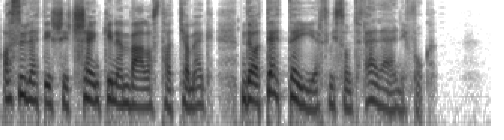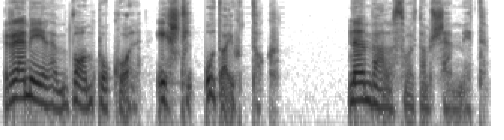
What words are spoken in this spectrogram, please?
A születését senki nem választhatja meg, de a tetteiért viszont felelni fog. Remélem van pokol, és ti oda juttok. Nem válaszoltam semmit.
